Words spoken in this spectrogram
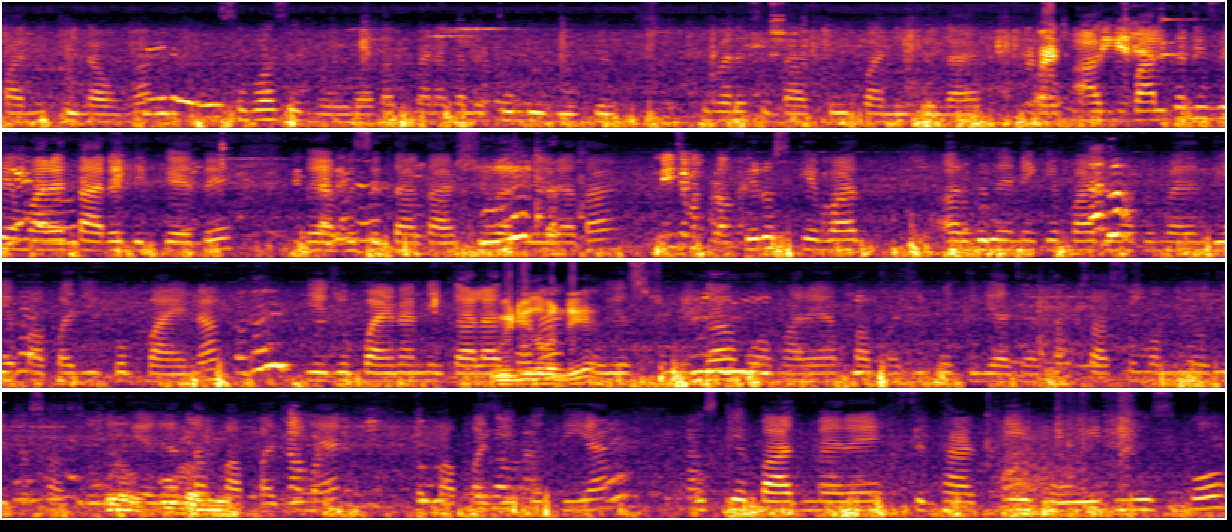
पानी पिलाऊँगा। सुबह से बोल रहा था मैंने कहा तू भी फिर। तो मैंने सिद्धार्थ को भी पानी पिलाया। और आज बालकनी से हमारे तारे दिख गए थे तो यहाँ पर सिद्धार्थ आशीर्वाद ले रहा था। फिर उसके बाद अर्घ देने के बाद यहाँ पे मैंने दिया पापा जी को बायना। ये जो बायना निकाला था ना वो अष्टमी का वो हमारे यहाँ पापा जी को दिया जाता। सासू मम्मी होती तो सासू को दिया जाता पापा जी हैं तो पापा जी को दिया। उसके बाद मैंने सिद्धार्थ की हुई थी उसको।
